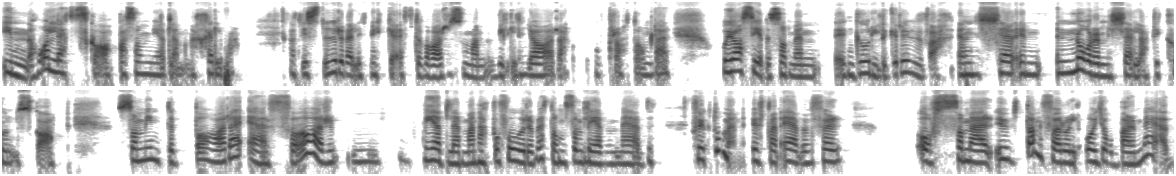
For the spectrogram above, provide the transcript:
innehållet skapas av medlemmarna själva. Att vi styr väldigt mycket efter vad som man vill göra och prata om där. Och jag ser det som en, en guldgruva, en, en enorm källa till kunskap som inte bara är för medlemmarna på forumet, de som lever med sjukdomen, utan även för oss som är utanför och, och jobbar med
